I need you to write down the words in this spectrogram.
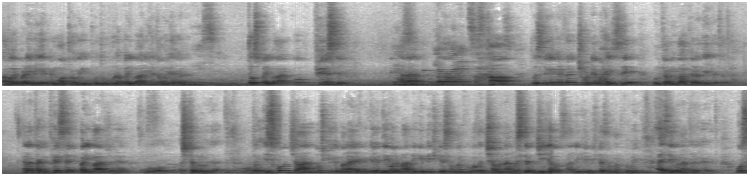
अब अगर बड़े भैया की मौत हो गई वो तो पूरा परिवार ही खत्म हो जाएगा ना। तो उस परिवार को फिर से है ना. हाँ तो इसलिए क्या करते हैं? छोटे भाई से उनका विवाह करा दिया जाता था। है ना? ताकि फिर से परिवार जो है वो स्टेबल हो जाए। तो इसको जानबूझ के बनाए रखने के लिए देवर भाभी के बीच के संबंध को बहुत अच्छा बनाया उसी तरह जीजा और साली के बीच का संबंध को भी ऐसे ही बना कर रखा गया उस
